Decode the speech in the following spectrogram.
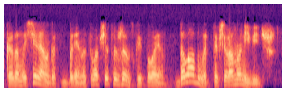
Когда мы сели, она говорит, блин, это вообще-то женская половина. Да ладно, ты все равно не видишь.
